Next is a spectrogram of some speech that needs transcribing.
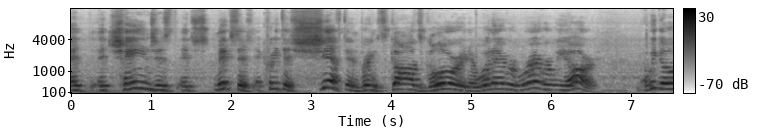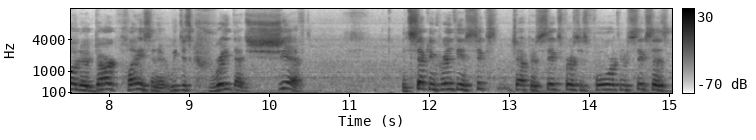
It, it changes, it mixes, it, creates a shift and brings God's glory to whatever, wherever we are. And we go into a dark place and it, we just create that shift. In 2 Corinthians 6, chapter 6, verses 4 through 6 says,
